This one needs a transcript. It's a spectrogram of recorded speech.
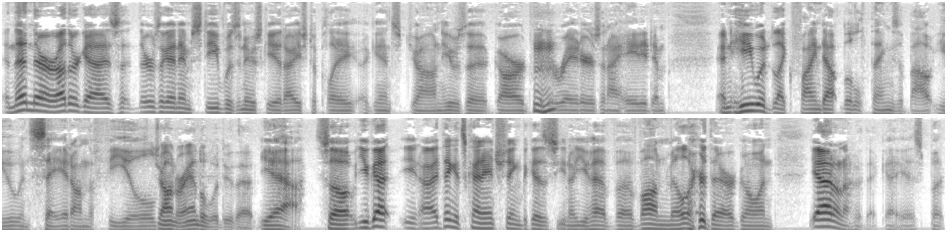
And then there are other guys. There's a guy named Steve Wisniewski that I used to play against. John, he was a guard for the Raiders, and I hated him. And he would like find out little things about you and say it on the field. John Randle would do that. Yeah. So you got, you know, I think it's kind of interesting because, you know, you have uh, Von Miller there going, yeah, I don't know who that guy is, but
